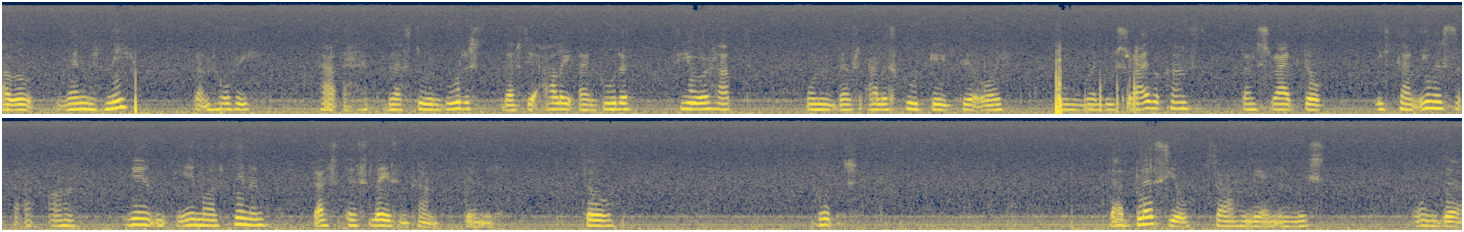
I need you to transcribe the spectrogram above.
Aber wenn nicht, dann hoffe ich, dass du ein gutes, dass ihr alle ein gutes Jahr habt und dass alles gut geht für euch. Und wenn du schreiben kannst, dann schreib doch. Ich kann immer äh, äh jemand finden, das es lesen kann für mich. So, gut. God bless you, sagen wir in Englisch. Und äh,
